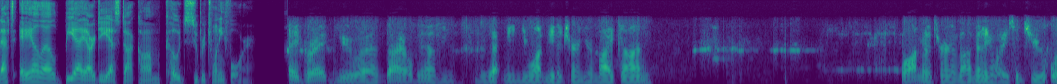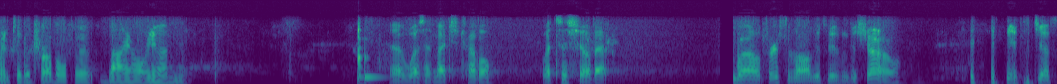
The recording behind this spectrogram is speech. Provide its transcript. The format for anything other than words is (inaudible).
That's A-L-L-B-I-R-D-S.com, code SUPER24. Hey, Greg, you uh, dialed in. Does that mean you want me to turn your mic on? Well, I'm going to turn it on anyway, since you went to the trouble to dial in. Uh, it wasn't much trouble. What's this show about? Well, first of all, this isn't a show. (laughs) it's just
